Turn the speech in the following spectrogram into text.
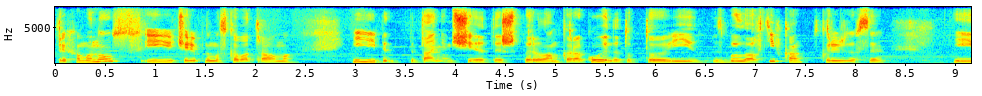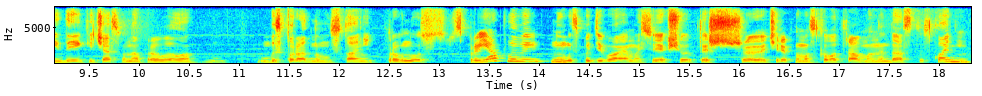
трихомоноз і черепно-мозкова травма. І під питанням ще теж перелам каракоїда, тобто її збила автівка, скоріш за все. І деякий час вона провела у безпорадному стані. Прогноз сприятливий. Ну, ми сподіваємося, якщо теж е, черепно-мозкова травма не дасть ускладнень,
